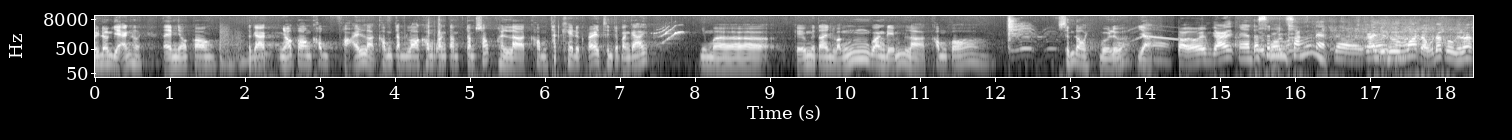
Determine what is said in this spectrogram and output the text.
đơn giản thôi. Tại em nhỏ con Thật ra nhỏ con không phải là không chăm lo, không quan tâm chăm sóc hay là không thách khe được rating cho bạn gái. Nhưng mà kiểu người ta vẫn quan điểm là không có xứng đôi vừa lứa. Dạ. Trời ơi em gái. Nè, ta xinh xắn nè. Trời gái dễ thương quá trời đất luôn vậy đó.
